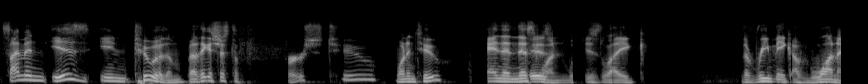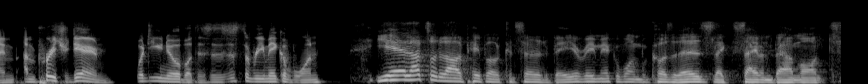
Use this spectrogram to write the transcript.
Simon is in two of them, but I think it's just the first two, one and two, and then this Is- one, which is like the remake of one. I'm I'm pretty sure. Darren, what do you know about this? Is this the remake of one? Yeah, that's what a lot of people consider to be a remake of one because it is like Simon Belmont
